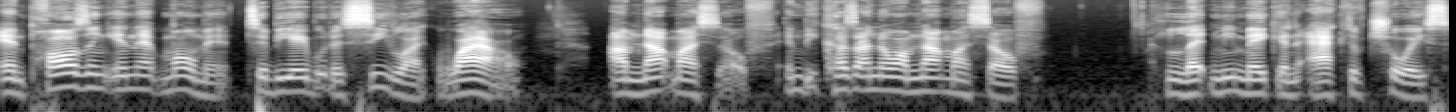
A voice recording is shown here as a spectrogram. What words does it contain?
and pausing in that moment to be able to see, like, wow, I'm not myself. And because I know I'm not myself, let me make an active choice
